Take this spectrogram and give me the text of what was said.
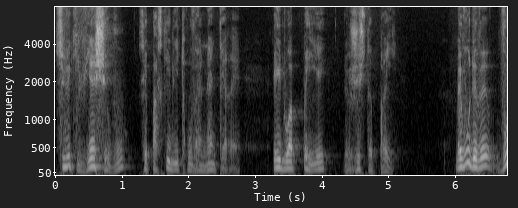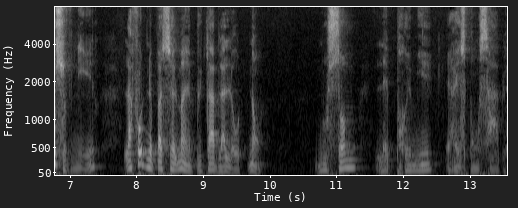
Celui qui vient chez vous, c'est parce qu'il y trouve un intérêt et il doit payer le juste prix. Mais vous devez vous souvenir, la faute n'est pas seulement imputable à l'autre, non. Nous sommes les premiers responsables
